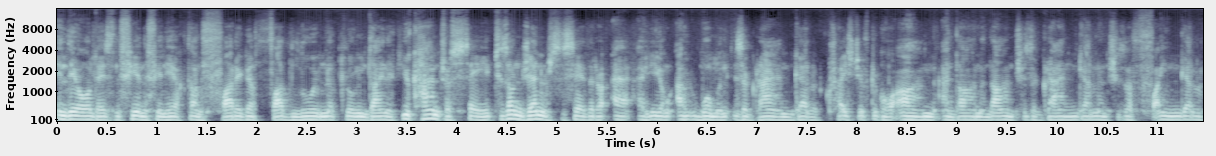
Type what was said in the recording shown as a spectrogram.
in the old days, in the Fianna Finiach, on Fariga, Fad Luim, Luim Dainik, you can't just say, it is ungenerous to say that a, a young a woman is a grand girl. Christ, you have to go on and on and on. She's a grand girl and she's a fine girl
